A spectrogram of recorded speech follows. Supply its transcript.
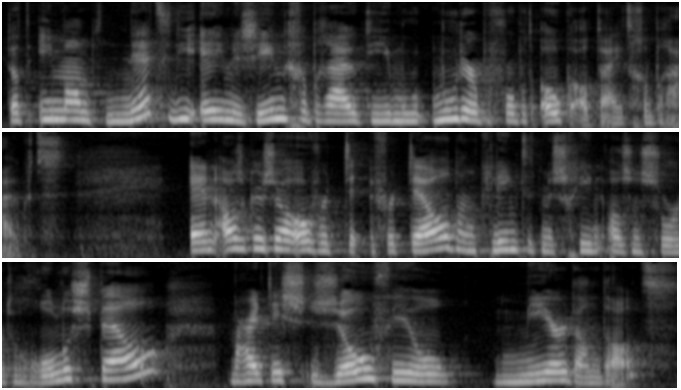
dat iemand net die ene zin gebruikt die je moeder bijvoorbeeld ook altijd gebruikt. En als ik er zo over vertel, dan klinkt het misschien als een soort rollenspel. Maar het is zoveel meer dan dat.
